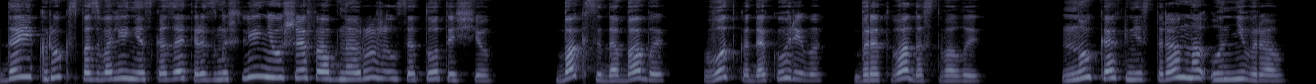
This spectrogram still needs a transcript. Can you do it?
Да и круг, с позволения сказать, размышлений у шефа обнаружился тот еще. Баксы да бабы, водка да курева, братва да стволы. Но, как ни странно, он не врал.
